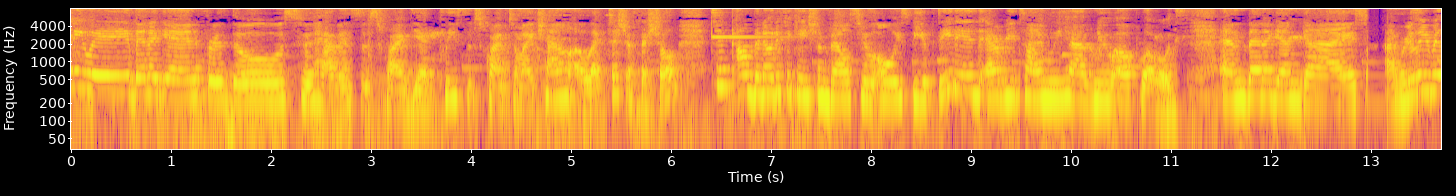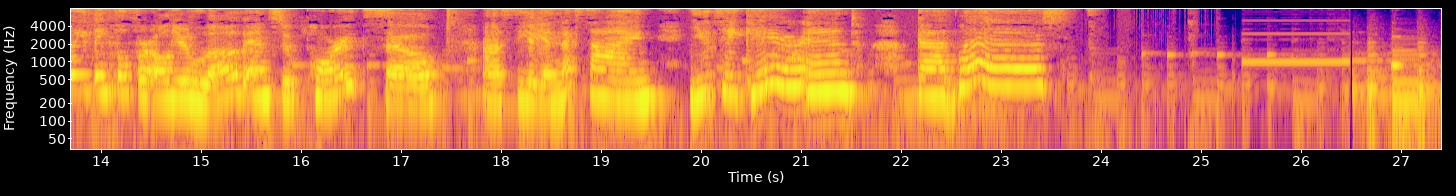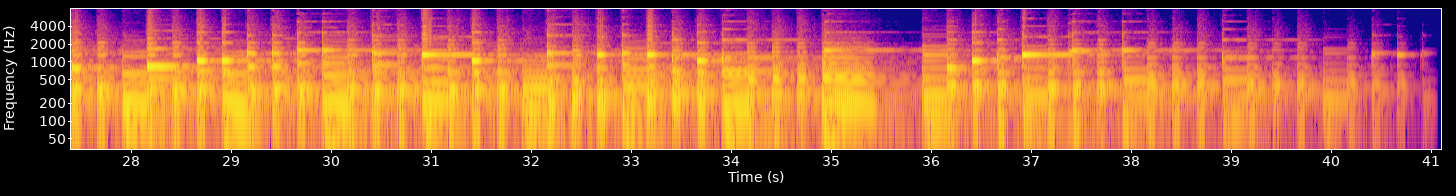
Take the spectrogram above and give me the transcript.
Anyway, then again, for those who haven't subscribed yet, please subscribe to my channel, Alektish Official. Click on the notification bell so you'll always be updated every time we have new uploads. And then again, guys, I'm really, really thankful for all your love and support. So, I'll see you again next time. You take care and God bless.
